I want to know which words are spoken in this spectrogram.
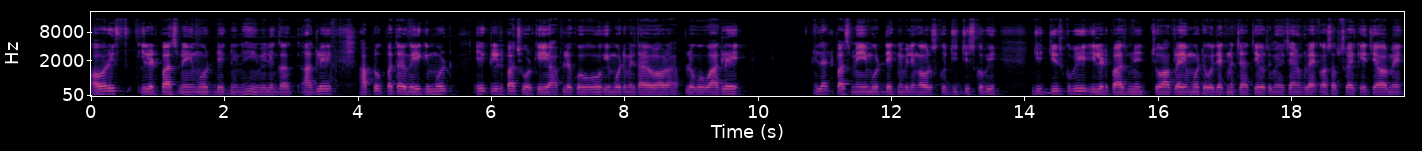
और इस इलेट पास में इमोट देखने नहीं मिलेगा। अगले आप लोग पता होगा एक इमोट, एक इलेट पास छोड़ के आप लोग को वो इमोट मिलता है और आप लोगों को अगले इलेट पास में इमोट देखने मिलेगा और उसको जिस जिसको भी, जिस जिसको भी इलेट पास में जो अगला इमोट है वो देखना चाहते हो तो मेरे चैनल को लाइक और सब्सक्राइब कीजिए और मैं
